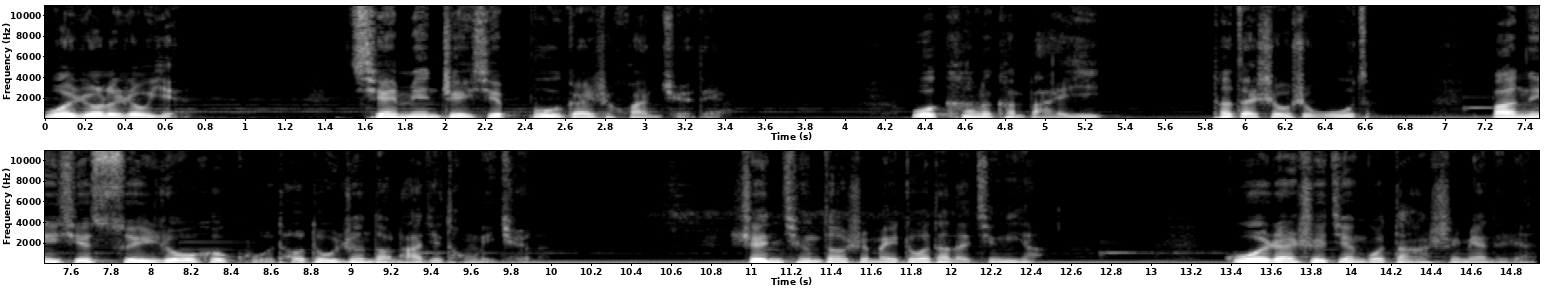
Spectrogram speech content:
我揉了揉眼，前面这些不该是幻觉的呀。我看了看白毅，他在收拾屋子，把那些碎肉和骨头都扔到垃圾桶里去了，神情倒是没多大的惊讶。果然是见过大世面的人，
